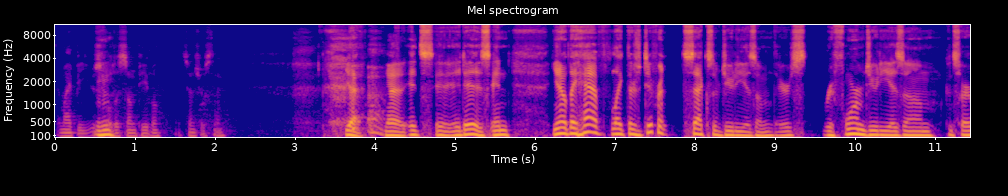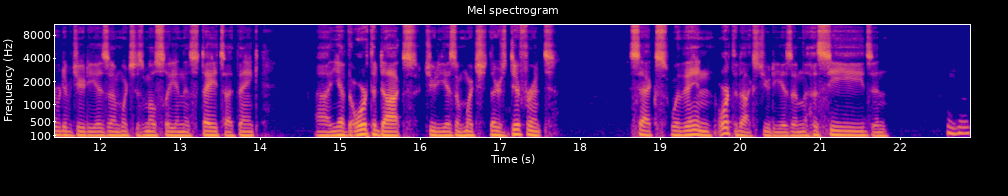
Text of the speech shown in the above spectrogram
that might be useful Mhm. to some people? That's interesting. Yeah yeah it's it, is. And you know they have like there's different sects of judaism. There's reform judaism conservative judaism which is mostly in the states i think. Uh, you have the orthodox judaism which there's different sects within orthodox judaism the hasids and Mhm.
